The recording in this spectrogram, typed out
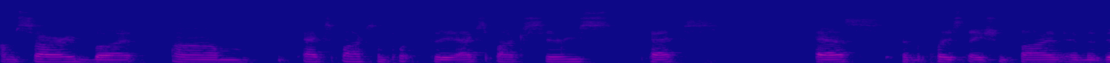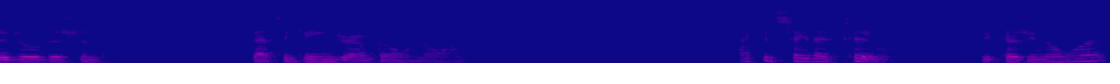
I'm sorry, but um, Xbox and put the Xbox Series X, S, and the PlayStation 5 and the digital edition, that's a game drought going on. I could say that too, because you know what?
